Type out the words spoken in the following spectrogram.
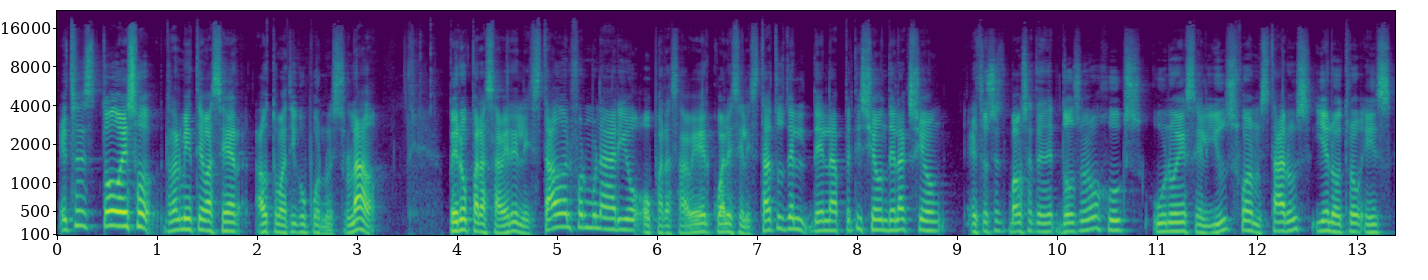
Entonces todo eso realmente va a ser automático por nuestro lado. Pero para saber el estado del formulario o para saber cuál es el estatus de la petición de la acción, entonces vamos a tener dos nuevos hooks. Uno es el use form status y el otro es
